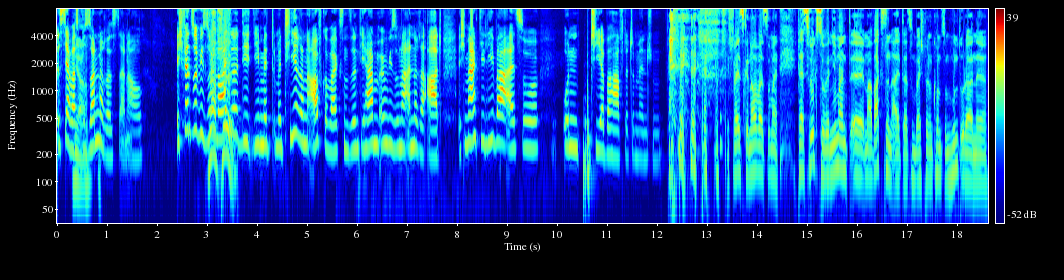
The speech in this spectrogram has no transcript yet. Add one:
ist ja was Ja. Besonderes dann auch. Ich finde sowieso Ja. Leute, die, die mit, mit Tieren aufgewachsen sind, die haben irgendwie so eine andere Art. Ich mag die lieber als so untierbehaftete Menschen. Ich weiß genau, was du meinst. Das ist wirklich so, wenn jemand äh, im Erwachsenenalter zum Beispiel, dann kommt so ein Hund oder eine,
